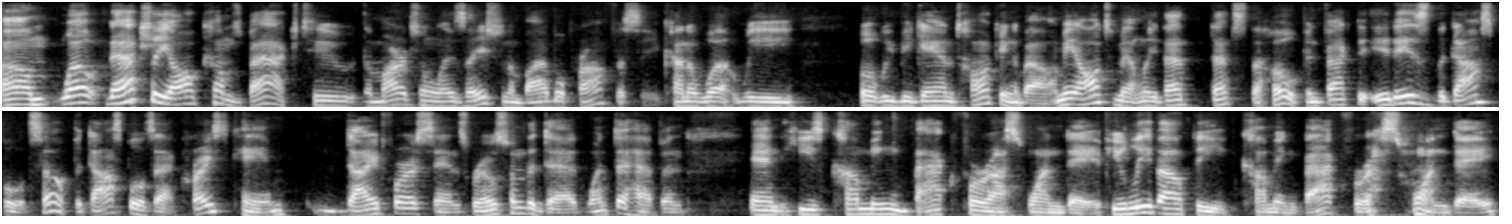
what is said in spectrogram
Um, well, it actually all comes back to the marginalization of Bible prophecy, kind of what we what we began talking about. I mean, ultimately, that that's the hope. In fact, it is the gospel itself. The gospel is that Christ came, died for our sins, rose from the dead, went to heaven, and he's coming back for us one day. If you leave out the coming back for us one day,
